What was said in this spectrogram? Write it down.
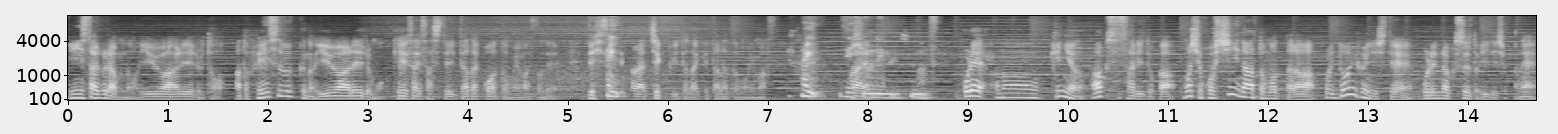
インスタグラムの URL と、あと Facebook の URL も掲載させていただこうと思いますので、ぜひそこからチェックいただけたらと思います。はい。ぜひお願いします。これ、あの、ケニアのアクセサリーとか、もし欲しいなと思ったら、これどういうふうにしてご連絡するといいでしょうかね？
